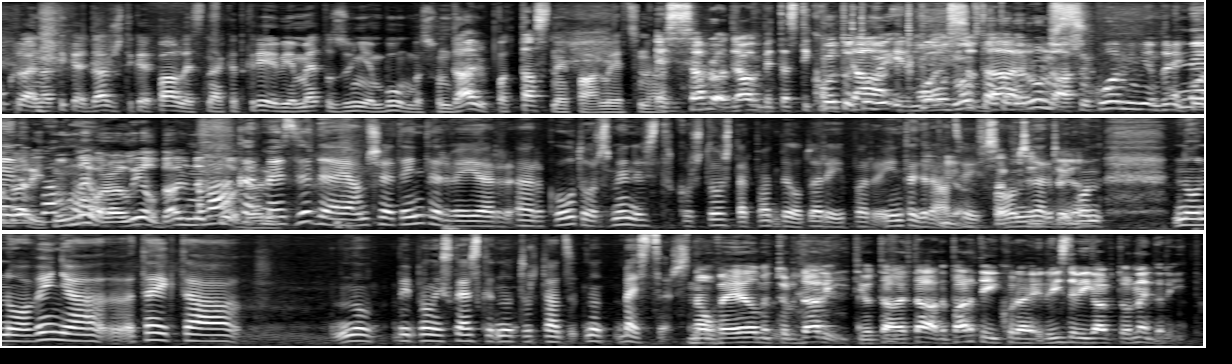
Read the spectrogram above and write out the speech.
Ukrainā tikai daži tikai pārliecināja, ka Krievija met uz viņiem bumbas, un daļu pat tas nepārliecināja. Es saprotu, draugi, bet tas tik un tā tu, ir ko, mūsu mums tā tāda runāšana, ko ar viņiem darīt, ko darīt. Nu, nevar ar lielu daļu neko Vakar darīt. mēs dzirdējām šeit interviju ar, ar kultūras ministru, kurš to starp atbild arī par integrācijas fondu darbību. Un, nu, no viņa teiktā nu, bija pilnīgi skaidrs, ka nu, tur tāds nu, bezcerības. Nav vēlme tur darīt, jo tā ir tāda partija, kurai ir izdevīgāk to nedarīt.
